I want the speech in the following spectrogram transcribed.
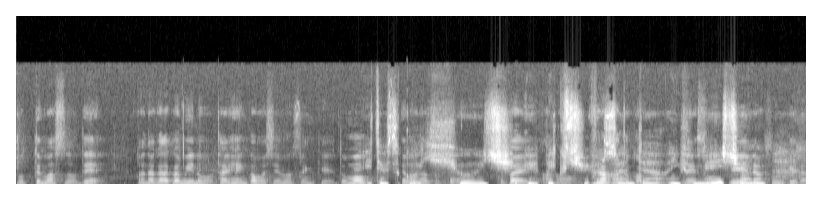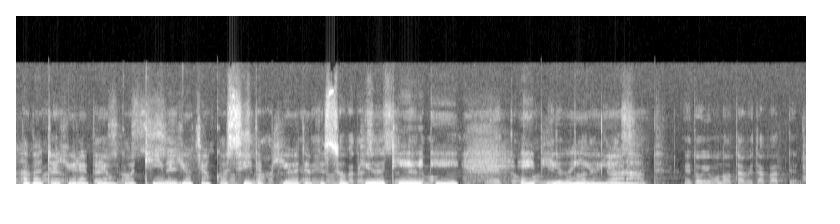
載ってますので、まあ、なかなか見るのも大変かもしれませんけれども、でもなんかこう、やフラハとか、ね、そういう綺麗な風景だなと、思ったりしますし、街の花とかね、いろんな形で住んでるのも、えー、見ることができますし、どういうものを食べたかっていうの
